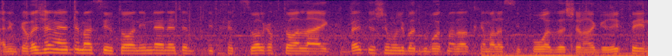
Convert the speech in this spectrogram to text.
אני מקווה שנהנתם מהסרטון, אם נהנתם תלחצו על כפתור הלייק ותרשמו לי בתגובות מה דעתכם על הסיפור הזה של הגריפין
